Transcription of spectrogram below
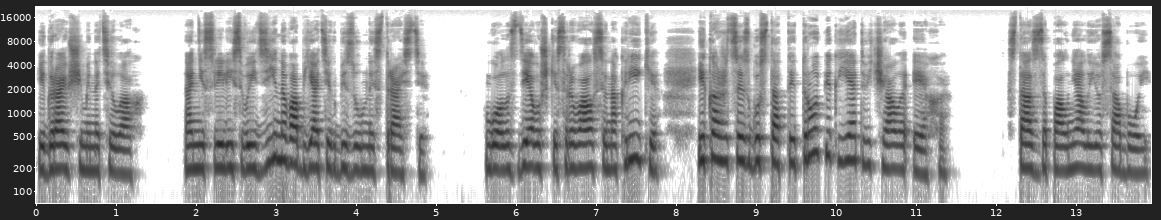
играющими на телах. Они слились воедино в объятиях безумной страсти. Голос девушки срывался на крики, и, кажется, из густоты тропик ей отвечало эхо. Стас заполнял ее собой,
